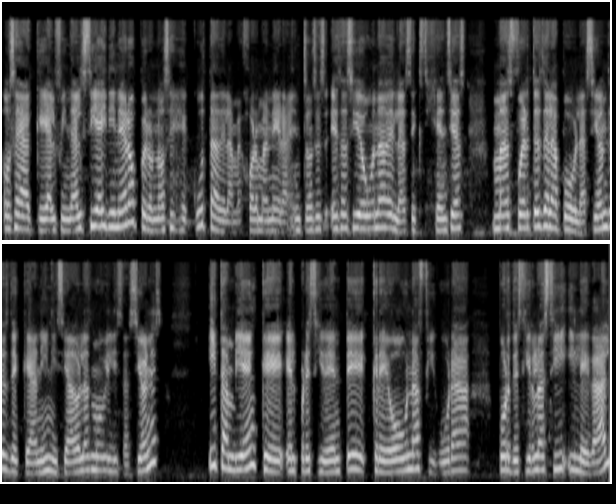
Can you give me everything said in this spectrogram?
O sea que al final sí hay dinero, pero no se ejecuta de la mejor manera. Entonces, esa ha sido una de las exigencias más fuertes de la población desde que han iniciado las movilizaciones. Y también que el presidente creó una figura, por decirlo así, ilegal,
